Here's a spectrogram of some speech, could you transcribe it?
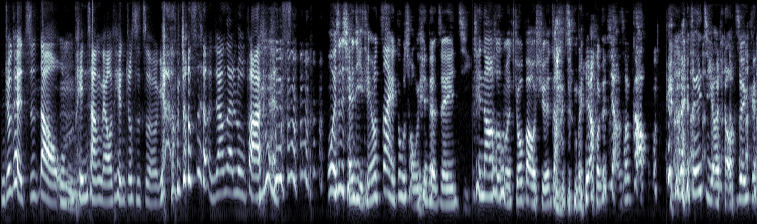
你就可以知道我们平常聊天就是这样，嗯、就是很像在录 podcast。我也是前几天又再度重听的这一集，听到说什么九保学长怎么样。我就想说，靠，原 来这一集有聊这个，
